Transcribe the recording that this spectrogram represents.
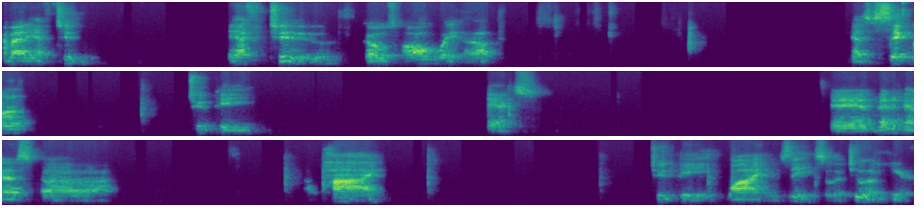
How about F2? F2 goes all the way up It has a sigma 2p x. And then it has uh, a pi 2p, y, and z. So there are two of them here.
